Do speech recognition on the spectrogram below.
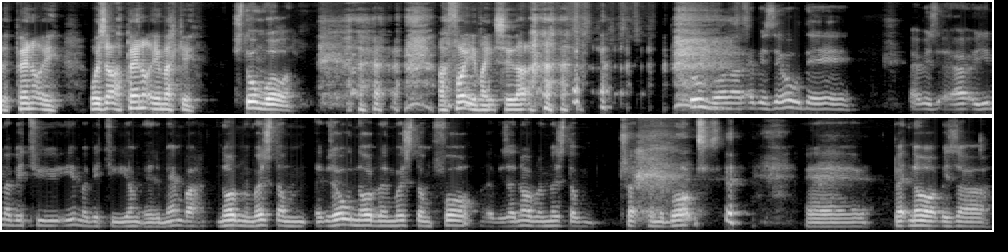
the penalty. Was it a penalty, Mickey? Stonewaller. I thought you might say that. Stonewaller. It was the old. Uh, it was uh, you may be too you may be too young to remember Norman Wisdom. It was all Norman Wisdom for. It was a Norman Wisdom trick in the box. uh, but no, it was a.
